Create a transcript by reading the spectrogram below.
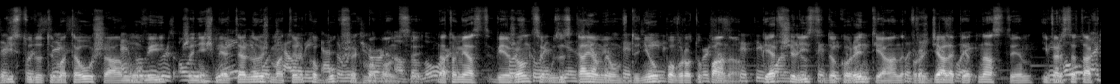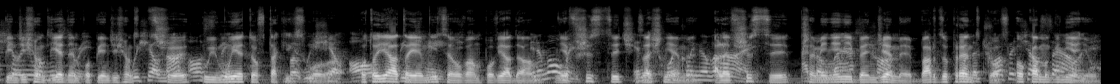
listu do Tymoteusza mówi, że nieśmiertelność ma tylko Bóg Wszechmogący. Natomiast wierzący uzyskają ją w dniu powrotu Pana. Pierwszy list do Koryntian w rozdziale 15 i wersetach 51 po 53 ujmuje to w takich słowach. Oto ja tajemnicę wam powiadam, nie wszyscy zaśniemy, ale wszyscy przemienieni będziemy bardzo prędko, w oka mgnieniu,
